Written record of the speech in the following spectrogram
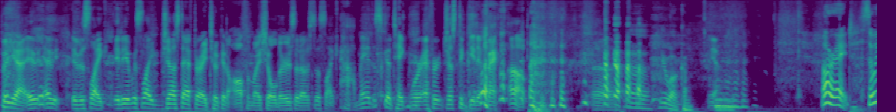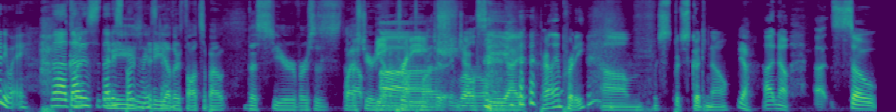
But yeah, it, it, it was like it, it was like just after I took it off of my shoulders, and I was just like, "Ah, man, this is gonna take more effort just to get it back up." Uh, you're welcome. Yeah, all right so anyway uh, that Clint, is that is any, spartan race Any time. other thoughts about this year versus About last year? You being haven't pretty, talked much. just in well, see, I apparently I'm pretty, um, which is, which is good to know. Yeah. Uh, no, uh, so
